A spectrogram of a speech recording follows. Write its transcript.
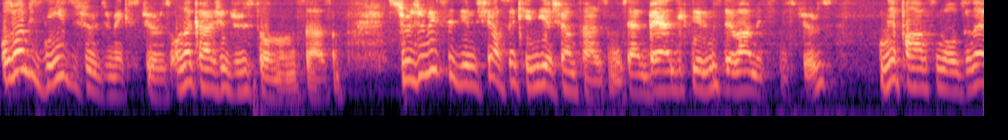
O zaman biz neyi sürdürmek istiyoruz? Ona karşı dürüst olmamız lazım. Sürdürmek istediğimiz şey aslında kendi yaşam tarzımız. Yani beğendiklerimiz devam etsin istiyoruz. Ne pahasına olduğuna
